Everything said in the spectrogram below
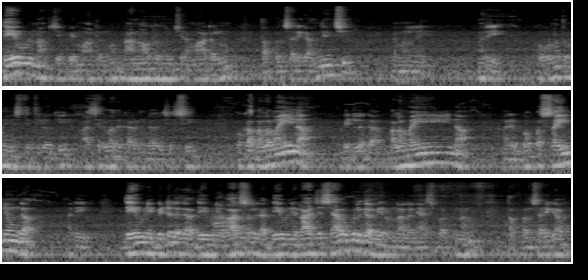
దేవుడు నాకు చెప్పే మాటలను నా నోట ఉంచిన మాటలను తప్పనిసరిగా అందించి మిమ్మల్ని మరి ఒక ఉన్నతమైన స్థితిలోకి ఆశీర్వాదకరంగా చేసి ఒక బలమైన బిడ్డలుగా బలమైన మరి గొప్ప సైన్యంగా మరి దేవుని బిడ్డలుగా దేవుని వారసులుగా దేవుని రాజ్య సేవకులుగా మీరు ఉండాలని ఆశపడుతున్నాను. తప్పనిసరిగా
